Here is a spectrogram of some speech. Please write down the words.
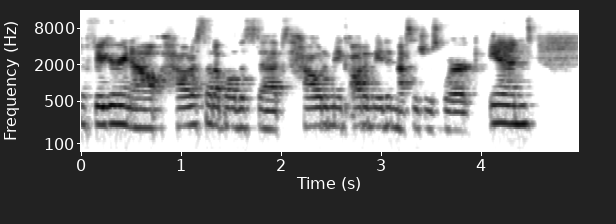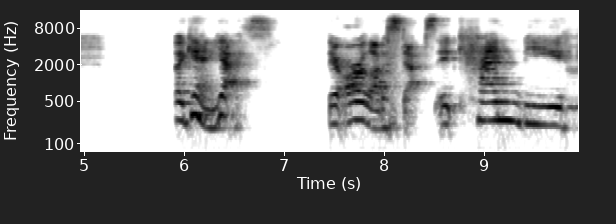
to figuring out how to set up all the steps, how to make automated messages work. And again, yes, there are a lot of steps. It can be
